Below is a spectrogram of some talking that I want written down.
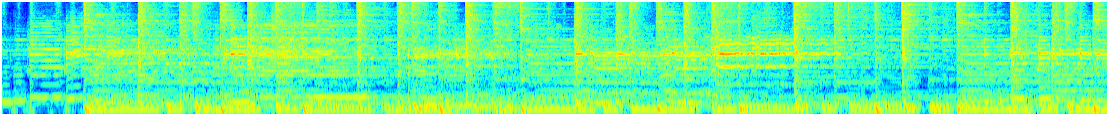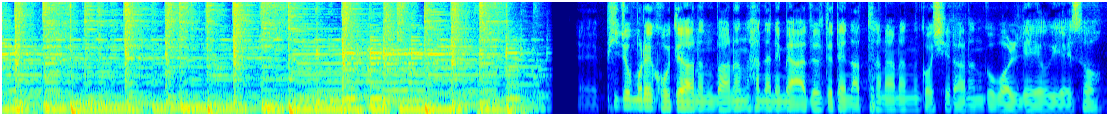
예, 피조물에 고대하는 바는 하나님의 아들들에 나타나는 것이라는 그 원리에 의해서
